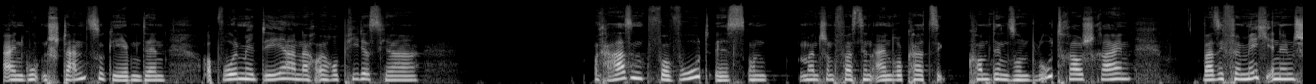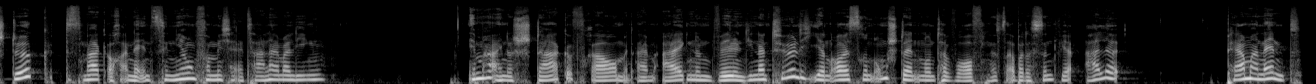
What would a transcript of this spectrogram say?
einen guten Stand zu geben, denn obwohl Medea nach Euripides ja rasend vor Wut ist und man schon fast den Eindruck hat, sie kommt in so einen Blutrausch rein, war sie für mich in dem Stück, das mag auch an der Inszenierung von Michael Thalheimer liegen, immer eine starke Frau mit einem eigenen Willen, die natürlich ihren äußeren Umständen unterworfen ist, aber das sind wir alle permanent.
